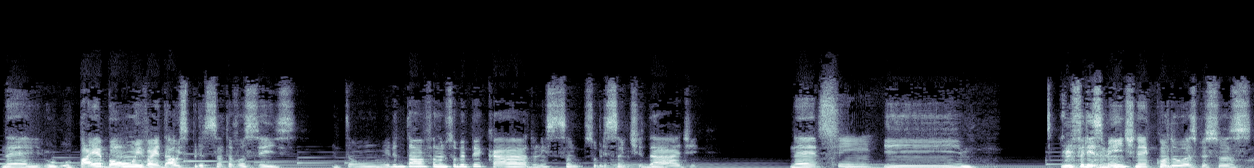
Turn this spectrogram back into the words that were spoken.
Né? O, o, Pai é bom e vai dar o Espírito Santo a vocês. Então, ele não estava falando sobre pecado, nem sobre santidade, né? Sim. E infelizmente, né, quando as pessoas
